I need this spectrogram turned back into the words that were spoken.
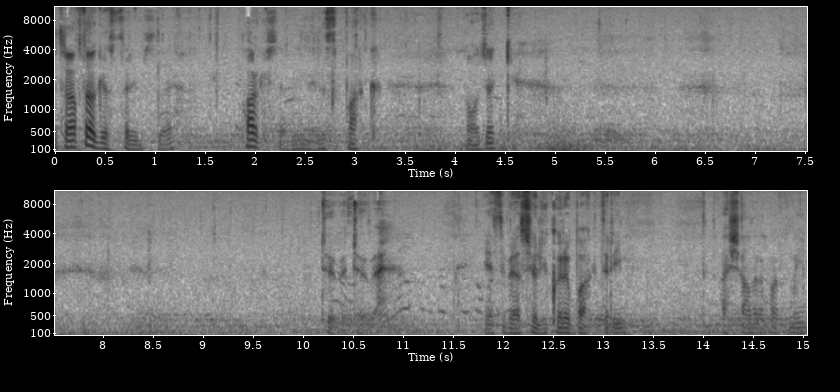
Etrafta göstereyim size. Park işte. Neresi park? Ne olacak ki? Tövbe tövbe. Neyse biraz şöyle yukarı baktırayım. Aşağılara bakmayın.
